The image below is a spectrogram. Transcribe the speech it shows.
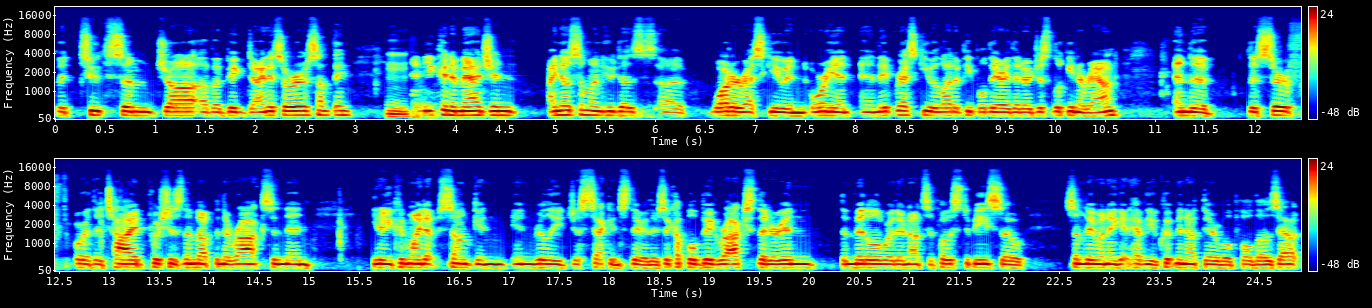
the toothsome jaw of a big dinosaur or something. Mm. And you can imagine, I know someone who does uh, water rescue in Orient, and they rescue a lot of people there that are just looking around, and the the surf or the tide pushes them up in the rocks, and then you know you could wind up sunk in in really just seconds there. There's a couple big rocks that are in the middle where they're not supposed to be so someday when i get heavy equipment out there we'll pull those out.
